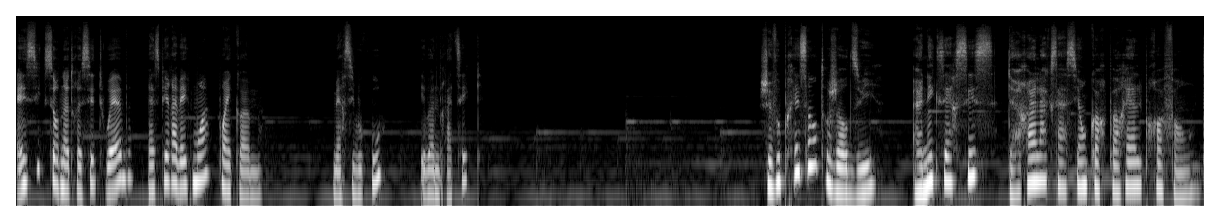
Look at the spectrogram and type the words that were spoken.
ainsi que sur notre site web respireavecmoi.com. Merci beaucoup et bonne pratique. Je vous présente aujourd'hui un exercice de relaxation corporelle profonde,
